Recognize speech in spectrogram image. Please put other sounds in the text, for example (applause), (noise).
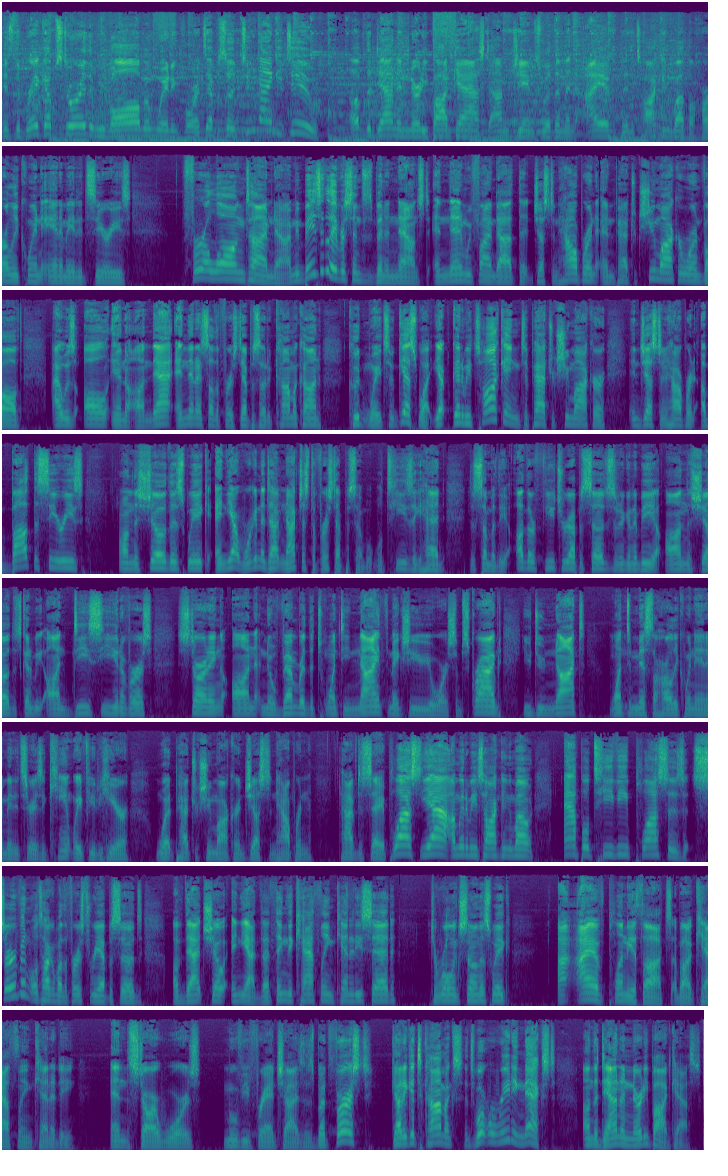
It's the breakup story that we've all been waiting for. It's episode 292 of the Down and Nerdy podcast. I'm James Witham, and I have been talking about the Harley Quinn animated series for a long time now. I mean, basically ever since it's been announced, and then we find out that Justin Halpern and Patrick Schumacher were involved. I was all in on that, and then I saw the first episode of Comic Con. Couldn't wait. So guess what? Yep, going to be talking to Patrick Schumacher and Justin Halpern about the series on the show this week. And yeah, we're going to dive not just the first episode, but we'll tease ahead to some of the other future episodes that are going to be on the show. That's going to be on DC Universe starting on November the 29th. Make sure you are subscribed. You do not want to miss the Harley Quinn animated series. I can't wait for you to hear what Patrick Schumacher and Justin Halpern have to say. Plus, yeah, I'm going to be talking about Apple TV Plus's Servant. We'll talk about the first three episodes of that show. And yeah, that thing that Kathleen Kennedy said to Rolling Stone this week, I, I have plenty of thoughts about Kathleen Kennedy and the Star Wars movie franchises. But first, got to get to comics. It's what we're reading next on the Down and Nerdy podcast.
